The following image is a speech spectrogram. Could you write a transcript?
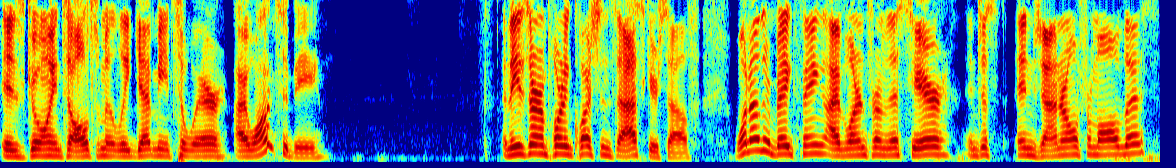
is going to ultimately get me to where I want to be? And these are important questions to ask yourself. One other big thing I've learned from this year and just in general from all of this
